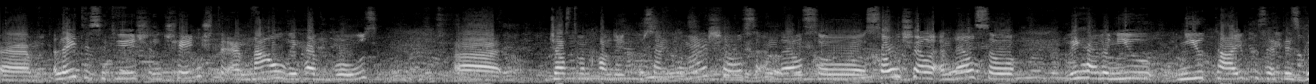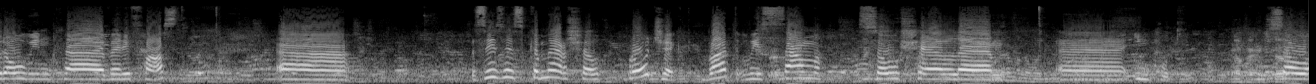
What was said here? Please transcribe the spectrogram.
um, later situation changed, and now we have both. Just 100% commercials and also social and also we have a new new type that is growing uh, very fast uh, this is commercial project but with some social um, uh, input. Okay. So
